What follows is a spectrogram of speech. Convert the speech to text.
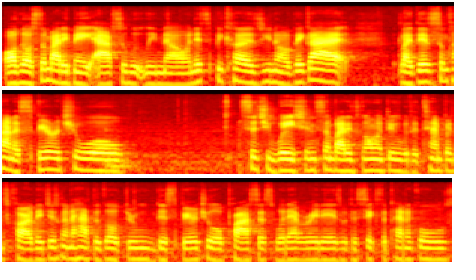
although somebody may absolutely know. And it's because you know they got like there's some kind of spiritual situation somebody's going through with the temperance card. They're just going to have to go through this spiritual process whatever it is with the six of pentacles.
